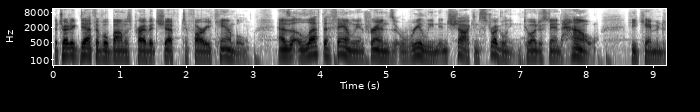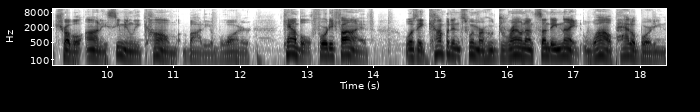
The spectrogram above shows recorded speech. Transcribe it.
The tragic death of Obama's private chef, Tafari Campbell, has left the family and friends reeling in shock and struggling to understand how he came into trouble on a seemingly calm body of water. Campbell, 45, was a competent swimmer who drowned on Sunday night while paddleboarding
